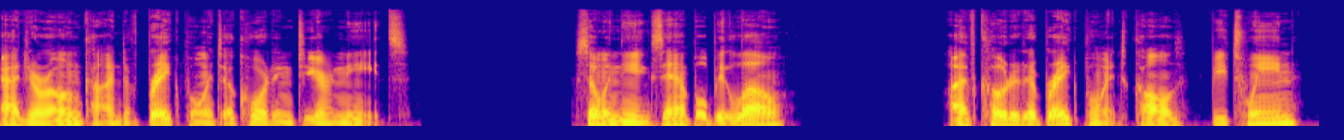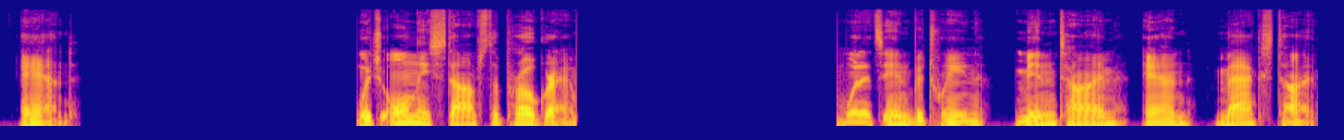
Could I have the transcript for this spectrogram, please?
Add your own kind of breakpoint according to your needs. So in the example below, I've coded a breakpoint called between and, which only stops the program when it's in between min time and max time.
